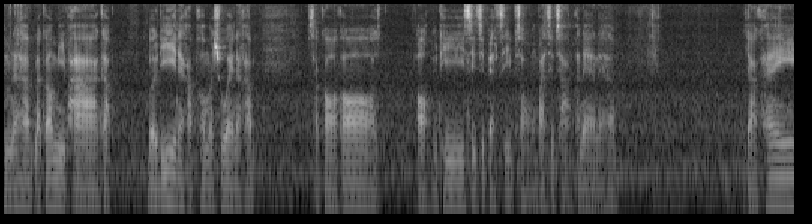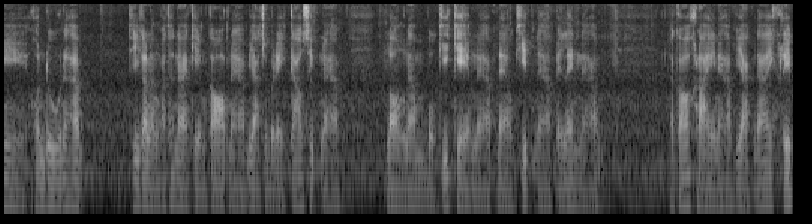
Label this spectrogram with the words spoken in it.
มนะครับ แล้วก็มีพากับเบอร์ดี้นะครับเข้ามาช่วยนะครับ สกอร์ก็ออกอยู่ที่ 41 42 83 คะแนนนะครับ อยากให้คนดูนะครับ ที่กำลังพัฒนาเกมกอล์ฟนะครับ อยากจะเบรก 90 นะครับ ลองนำโบกี้เกมนะครับ แนวคิดนะครับไปเล่นนะครับ แล้วก็ใครนะครับอยากได้คลิป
